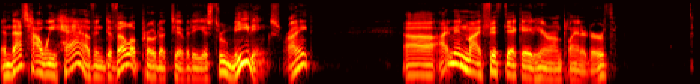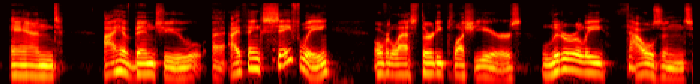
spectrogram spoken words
and that's how we have and develop productivity is through meetings right? Uh, i'm in my fifth decade here on planet earth and i have been to i think safely over the last 30 plus years, literally thousands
